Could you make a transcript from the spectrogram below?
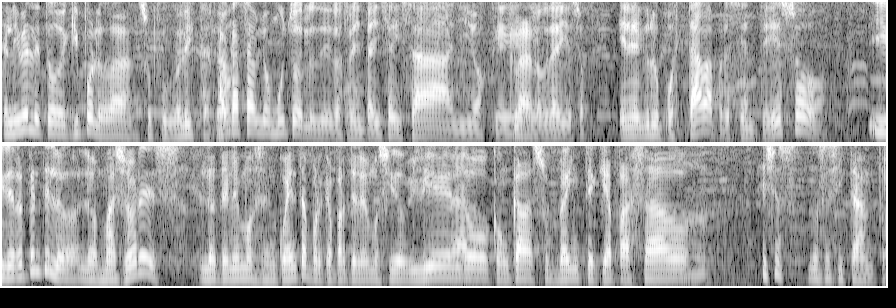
el nivel de todo equipo lo dan sus futbolistas. ¿no? Acá se habló mucho de, lo- de los 36 años que Claro. lograr y eso. ¿En el grupo estaba presente eso? Y de repente lo- los mayores lo tenemos en cuenta porque aparte lo hemos ido viviendo con cada sub-20 que ha pasado. Ellos no sé si tanto.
